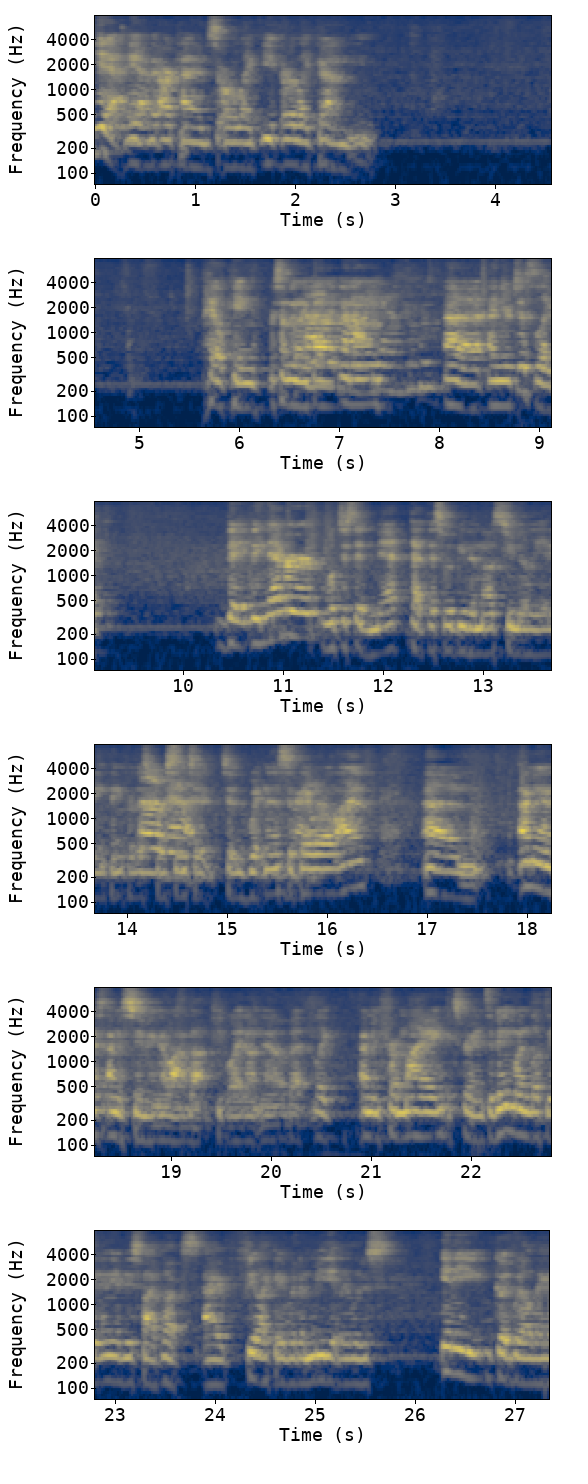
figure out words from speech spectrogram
Yeah, yeah, the archives or like or like um, Pale King or something like that, Oh, you know. yeah. mhm. Uh, and you're just like, they they never will just admit that this would be the most humiliating thing for this Oh, person God. to, to witness if they were alive. Um, I mean, I'm I'm assuming a lot about people I don't know, but like, I mean, from my experience, if anyone looked at any of these five books, I feel like they would immediately lose any goodwill they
